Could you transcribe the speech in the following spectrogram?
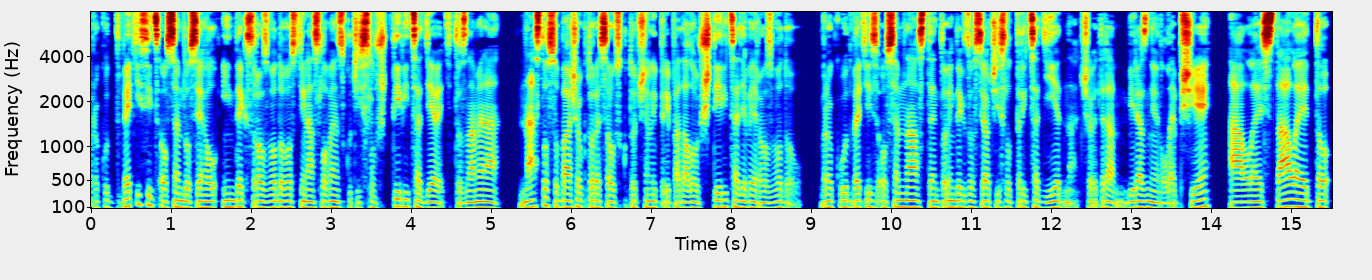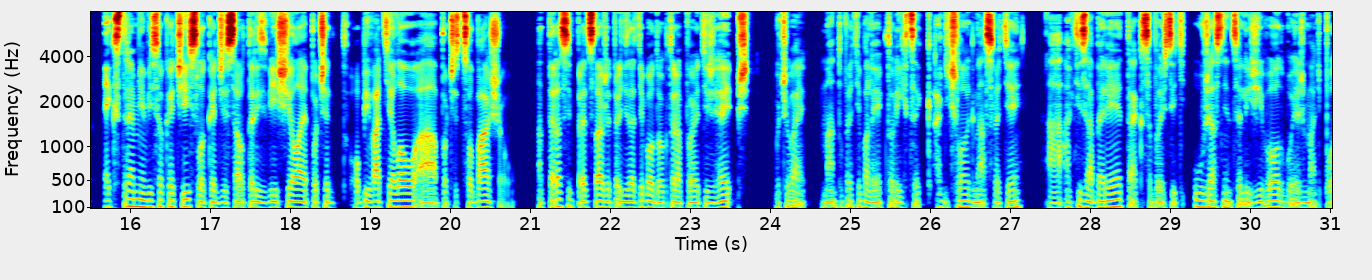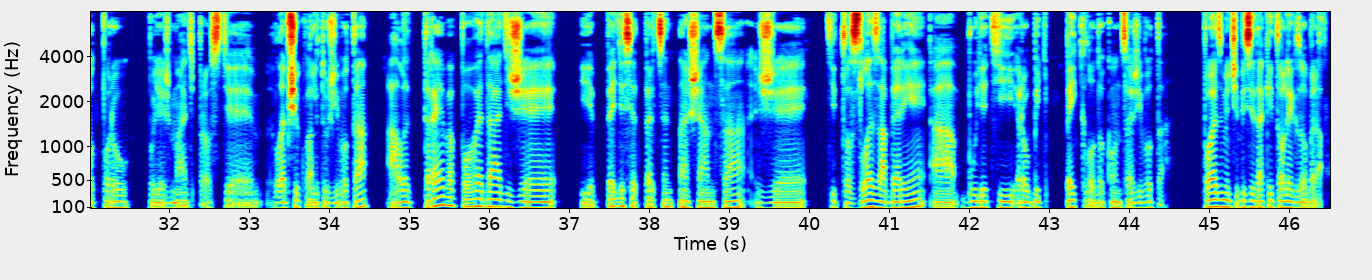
V roku 2008 dosiahol index rozvodovosti na Slovensku číslo 49, to znamená na 100 sobášov, ktoré sa uskutočnili, pripadalo 49 rozvodov. V roku 2018 tento index dosiahol číslo 31, čo je teda výrazne lepšie, ale stále je to extrémne vysoké číslo, keďže sa odtedy zvýšil aj počet obyvateľov a počet sobášov. A teraz si predstav, že príde za tebou doktora a povie ti, že hej, pš, počúvaj, mám tu pre teba liek, ktorý chce každý človek na svete a ak ti zaberie, tak sa budeš cítiť úžasne celý život, budeš mať podporu, budeš mať proste lepšiu kvalitu života ale treba povedať, že je 50% šanca, že ti to zle zaberie a bude ti robiť peklo do konca života. Povedz mi, či by si takýto liek zobral.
